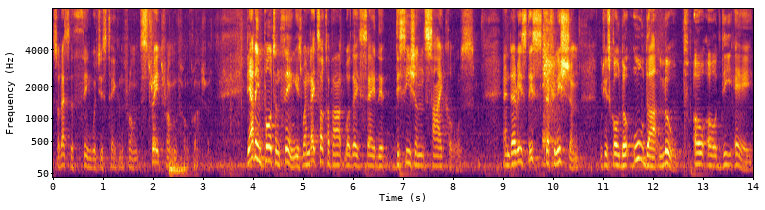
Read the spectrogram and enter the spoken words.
So that's the thing which is taken from straight from, from Clausewitz. The other important thing is when they talk about what they say the decision cycles. And there is this definition which is called the OODA loop, O-O-D-A.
